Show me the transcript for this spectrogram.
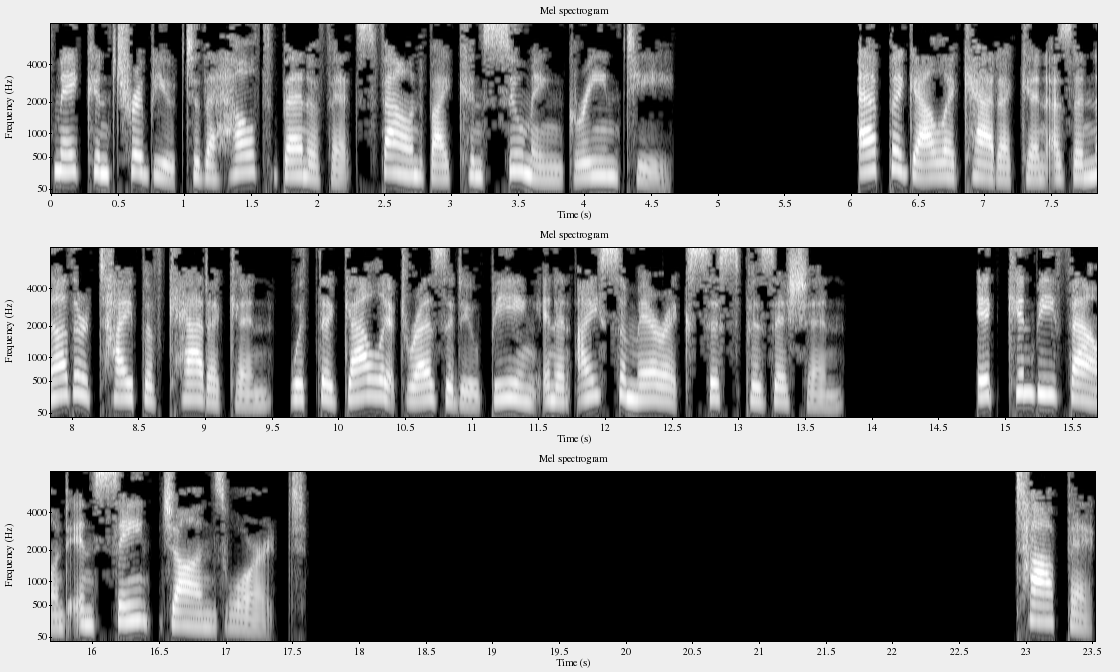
may contribute to the health benefits found by consuming green tea. Epigallocatechin is another type of catechin, with the gallate residue being in an isomeric cis position. It can be found in St. John's wort. Topic.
